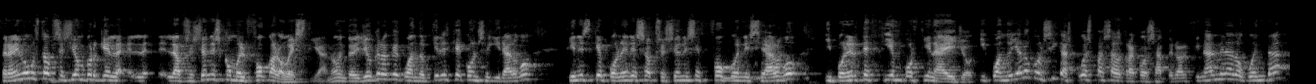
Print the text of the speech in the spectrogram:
Pero a mí me gusta obsesión porque la, obsesión es como el foco a lo bestia, ¿no? Entonces yo creo que cuando quieres que conseguir algo, tienes que poner esa obsesión, ese foco en ese algo y ponerte 100% a ello. Y cuando ya lo consigas, puedes pasar a otra cosa. Pero al final me he dado cuenta,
